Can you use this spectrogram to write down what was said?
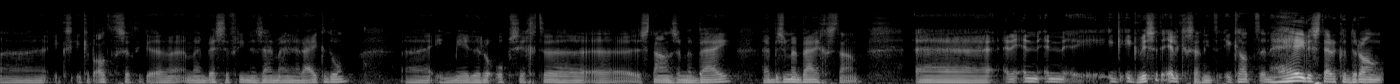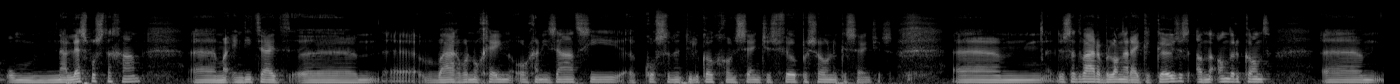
Uh, ik, ik heb altijd gezegd, ik, mijn beste vrienden zijn mijn rijkdom. In meerdere opzichten staan ze me bij, hebben ze me bijgestaan. Uh, en en, en ik, ik, wist het eerlijk gezegd niet. Ik had een hele sterke drang om naar Lesbos te gaan. maar in die tijd ehm, waren we nog geen organisatie. kostte natuurlijk ook gewoon centjes, veel persoonlijke centjes. Um, dus dat waren belangrijke keuzes. Aan de andere kant um,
